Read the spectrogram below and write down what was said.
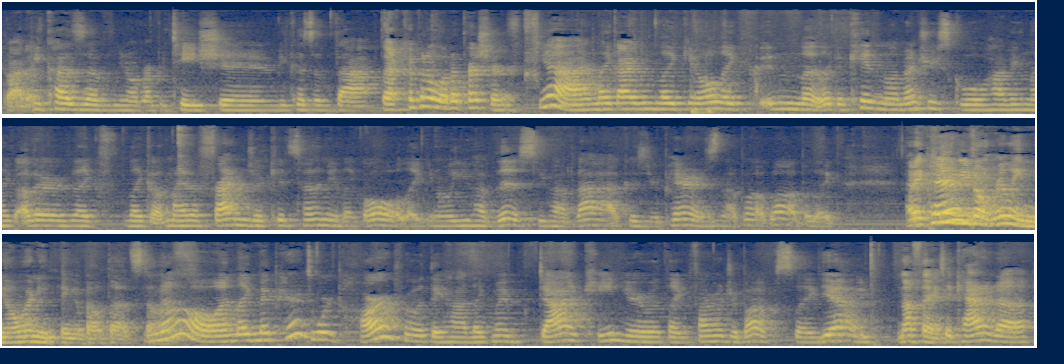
Got it. because of you know reputation, because of that. That could put a lot of pressure. Yeah, and like I'm like you know like in the, like a kid in elementary school having like other like like uh, my other friends or kids telling me like oh like you know you have this you have that because your parents and blah blah blah but like At a kid, you don't really know anything about that stuff. no and like my parents worked hard for what they had like my dad came here with like five hundred bucks like Yeah. Nothing. to Canada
